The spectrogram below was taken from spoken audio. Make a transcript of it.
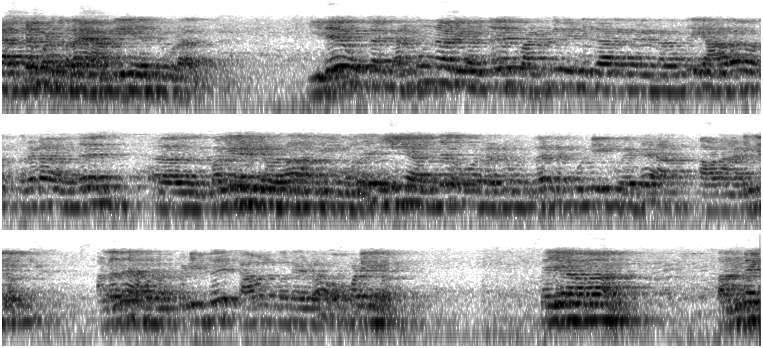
கஷ்டப்படுத்துறேன் அப்படின்னு இருக்கக்கூடாது. இதே உங்க கண் முன்னாடி வந்து பக்கத்து வீட்டுக்காரங்கிட்ட வந்து யாரோ ஒரு திருடன் வந்து கொள்ளையடிக்கிறதா கொள்ளையடிக்க வரான் அப்படிங்கும்போது நீங்க வந்து ஒரு ரெண்டு மூணு பேர்த்த கூட்டிட்டு போயிட்டு அவனை அடிக்கணும். அல்லது அவனை பிடித்து காவல்துறையில ஒப்படைக்கணும். செய்யலாமா? தன்னை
